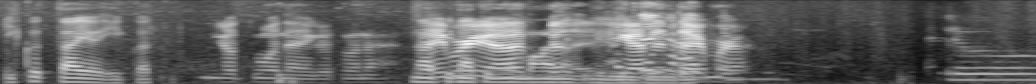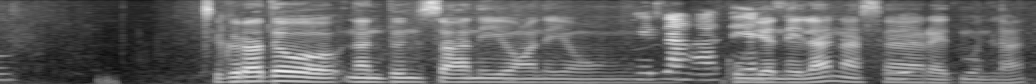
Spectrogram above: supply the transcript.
ikot tayo, ikot. Ikot muna, ikot muna. Timer, natin yung mga ingat yung timer. hello. Sigurado nandun sa ano yung ano yung Wait lang, ate. kuya nila nasa Red Moon lahat.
